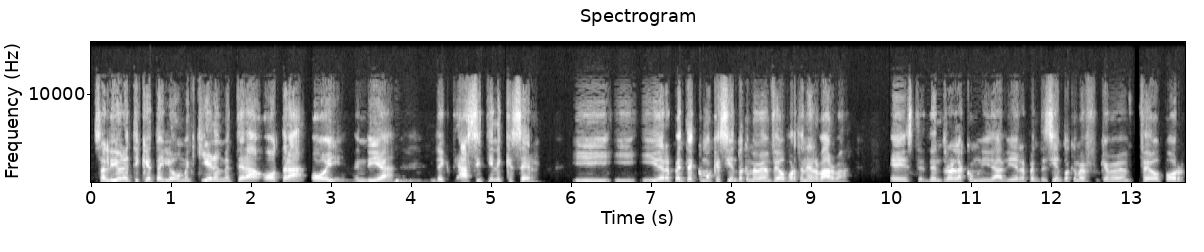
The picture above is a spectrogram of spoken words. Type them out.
salí de una etiqueta y luego me quieren meter a otra hoy en día, de así tiene que ser. Y, y- y de repente como que siento que me ven feo por tener barba este, dentro de la comunidad. Y de repente siento que me, que me ven feo por,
